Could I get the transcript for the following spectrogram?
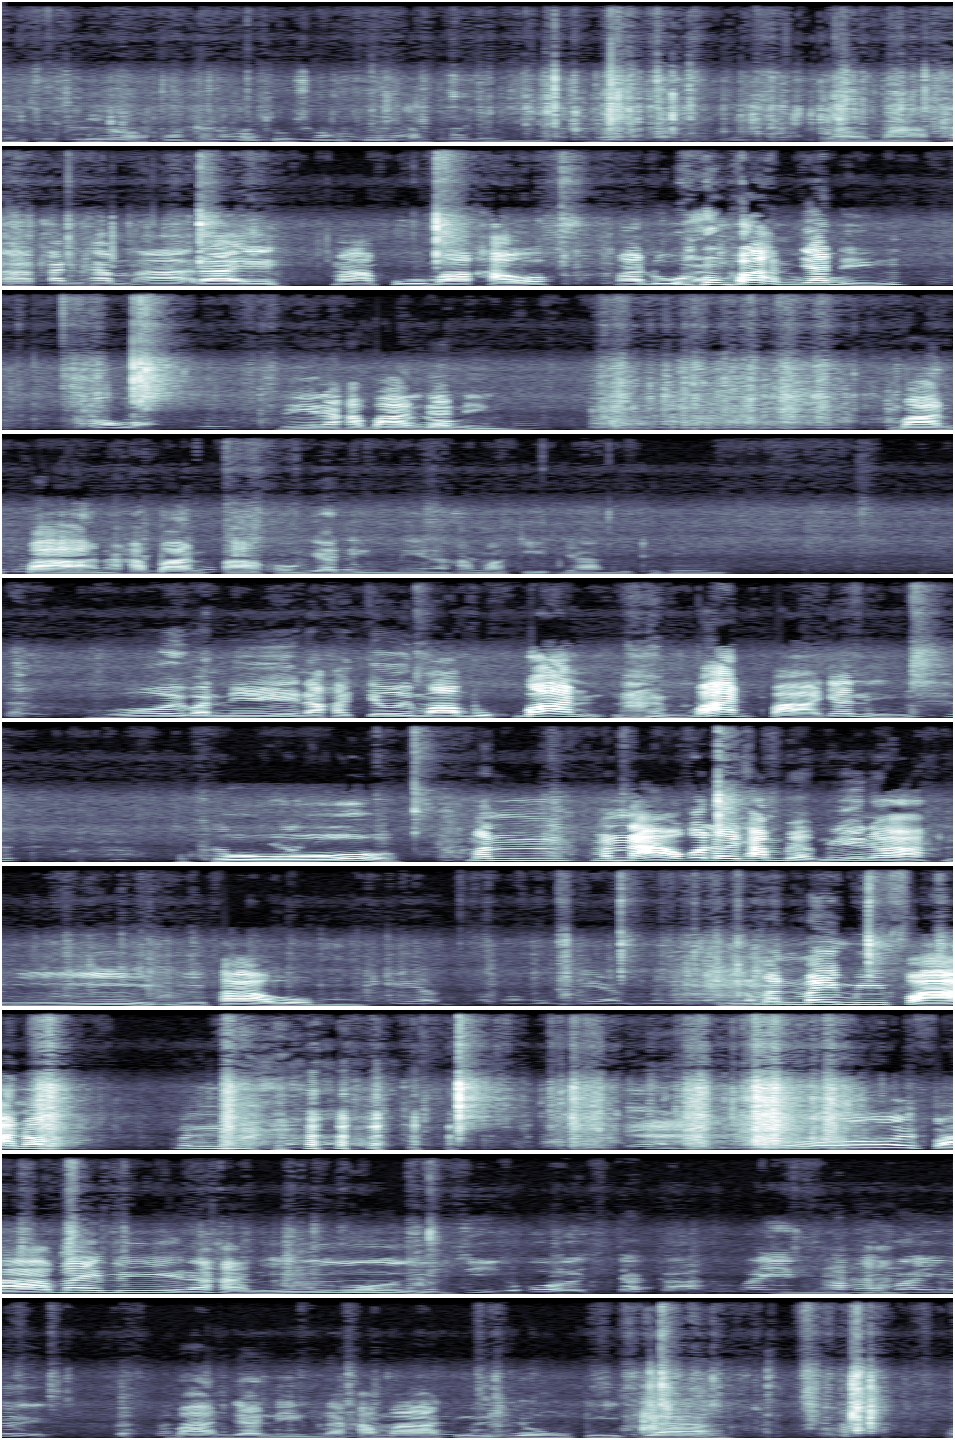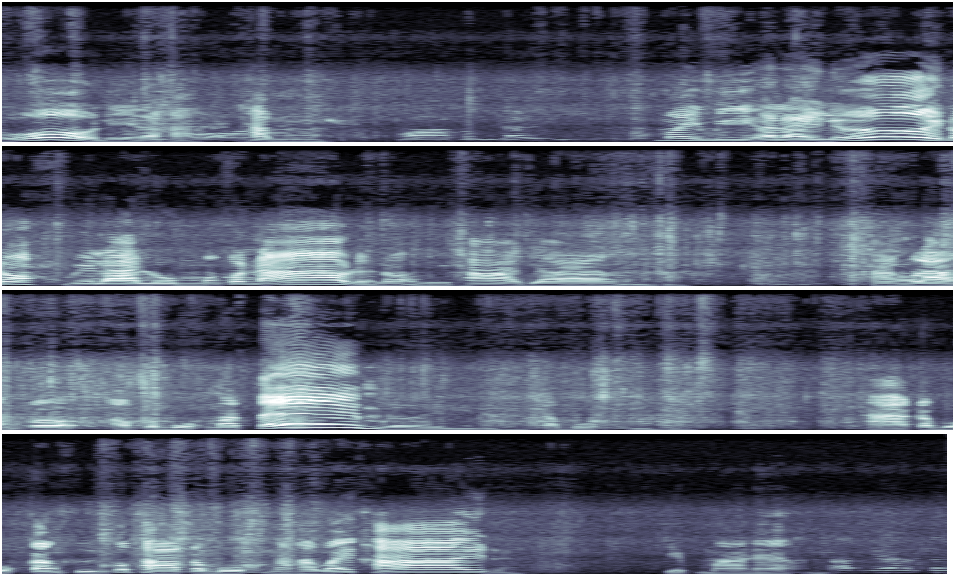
สวัสดีค่ะขอต้อนรับเข้าสู่ช่องที่กำปาดึงนะคะเรามาพากันทำอะไร มาภูมาเขา มาดู บ้านย่าหนิง เขาอะนี่นะคะ บ้านย่าหนิง บ้านป่านะคะ บ้านป่าของย่าหนิงนี่นะคะ มากรีดยางอยู่ที่นี่โอ้ยวันนี้นะคะ เจยมาบุกบ้าน บ้านป่าย่าหนิง โอ้โหมันมันหนาวก็เลยทำแบบนี้นะคะ นี่มีผ้าห่มแก้มเอาผ้าห่มแก้มมันมันไม่มีฝาเนาะมัน ผ้าห่มแก้มโอ้ยฝาไม่มีนะคะนี่ พ่อเจ็บจี้กับพ่ออะไรจัดการไว้นี่นะทำคะให้ใหม่เลย บ้านย่าหนิงนะคะ มากรีดยงกรีดยาง โอ้นี่นะคะทำฝาก็ไม่ได้ดีนะ ไม่มีอะไรเลยเนาะเวลาลมมันก็หนาวแหละเนาะมีผ้ายางนะคะข้างล่างก็เอากระบอกมาเต็มเลยนี่นะกระบอกนะคะผ่ากระบอกกลางคืนก็ผ่ากระบอกนะคะ ไว้คายนะเก็บมาแล้ว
